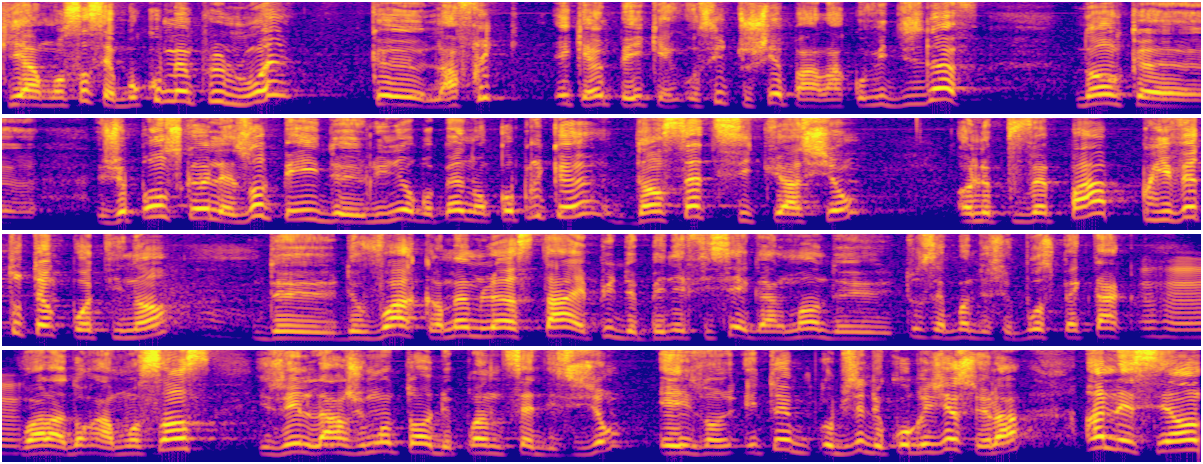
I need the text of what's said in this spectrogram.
qui à mon sens est beaucoup même plus loin que l'Afrique et qui est un pays qui est aussi touché par la Covid-19. Donc euh, je pense que les autres pays de l'Union européenne ont compris que dans cette situation, on ne pouvait pas priver tout un continent de, voir quand même leur star et puis de bénéficier également de tout simplement de ce beau spectacle. Mhm. Voilà, donc à mon sens, ils ont eu largement tort de prendre cette décision et ils ont été obligés de corriger cela en essayant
